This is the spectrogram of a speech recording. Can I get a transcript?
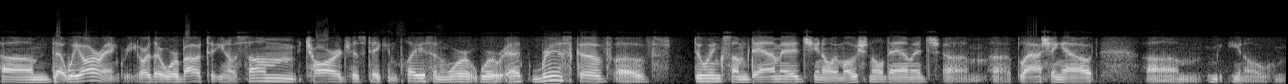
um, that we are angry or that we're about to, you know, some charge has taken place and we're, we're at risk of, of doing some damage, you know, emotional damage, um, uh, lashing out, um, you know,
